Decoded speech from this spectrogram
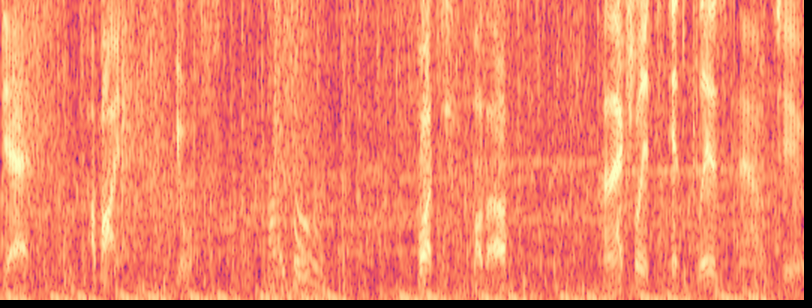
death. Not mine. Yours. What, mother? And actually, it's it Liz now too.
